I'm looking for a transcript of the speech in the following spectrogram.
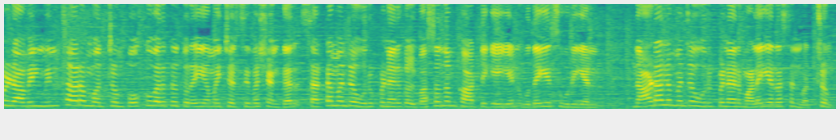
விழாவில் மின்சாரம் மற்றும் போக்குவரத்து துறை அமைச்சர் சிவசங்கர் சட்டமன்ற உறுப்பினர்கள் வசந்தம் கார்த்திகேயன் உதயசூரியன் நாடாளுமன்ற உறுப்பினர் மலையரசன் மற்றும்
